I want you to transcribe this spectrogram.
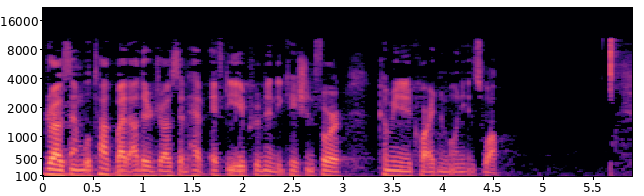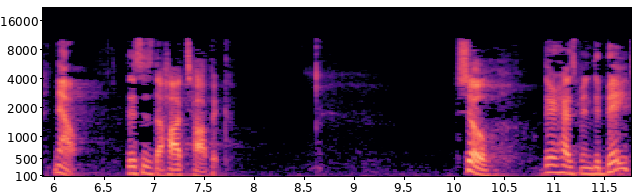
drugs, and we'll talk about other drugs that have FDA-approved indication for community-acquired pneumonia as well. Now, this is the hot topic. So, there has been debate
